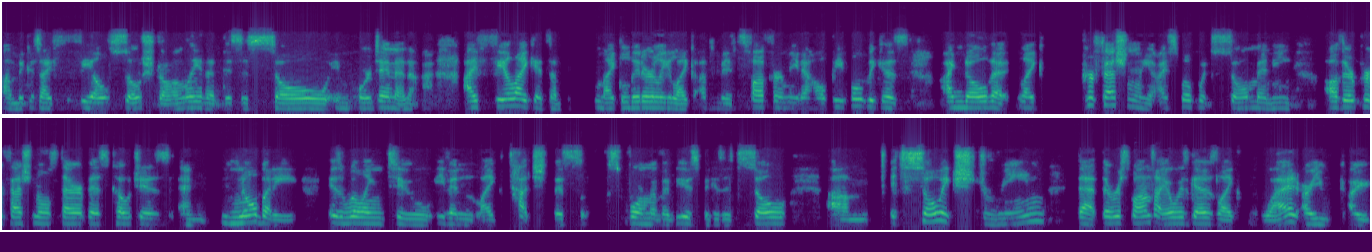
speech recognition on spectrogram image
um, because i feel so strongly that this is so important and I, feel like it's a like literally like a mitzvah for me to help people because i know that like professionally i spoke with so many other professionals therapists coaches and nobody is willing to even like touch this form of abuse because it's so um, it's so extreme that the response I always get is like, "What are you? Are you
